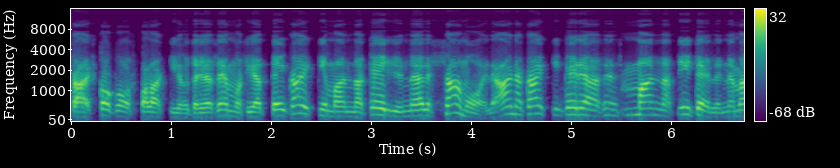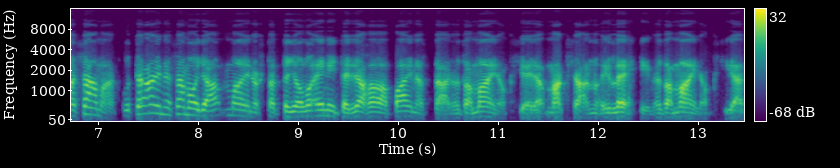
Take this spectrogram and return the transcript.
saisi kokouspalkkioita ja semmoisia, että ei kaikki manna kerry näille samoille. Aina kaikki kerää sen mannat itselle nämä samat, kun te aina samoja mainostatte, jolloin eniten rahaa painattaa noita mainoksia ja maksaa noihin lehtiin noita mainoksia.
